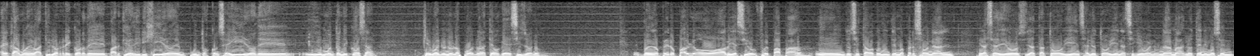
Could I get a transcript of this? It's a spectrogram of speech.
acabamos de batir los récords de partidos dirigidos, de puntos conseguidos, de, y un montón de cosas que bueno, no los puedo, no las tengo que decir yo, ¿no? Bueno, Pedro Pablo había sido, fue papá, eh, entonces estaba con un tema personal gracias a Dios ya está todo bien, salió todo bien, así que bueno, nada más, lo tenemos en,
